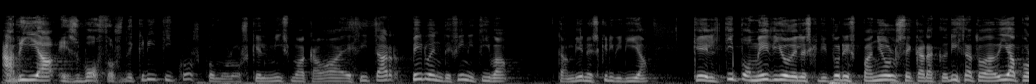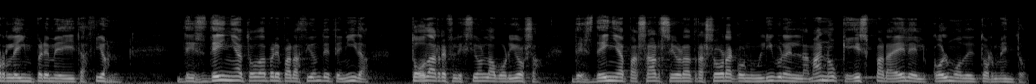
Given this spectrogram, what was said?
había esbozos de críticos, como los que él mismo acababa de citar, pero en definitiva también escribiría que el tipo medio del escritor español se caracteriza todavía por la impremeditación, desdeña toda preparación detenida, toda reflexión laboriosa, desdeña pasarse hora tras hora con un libro en la mano que es para él el colmo del tormento,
